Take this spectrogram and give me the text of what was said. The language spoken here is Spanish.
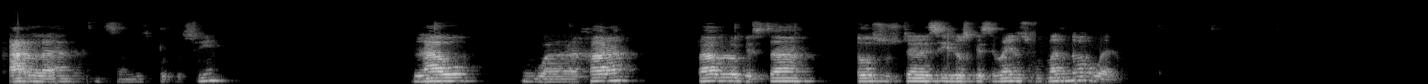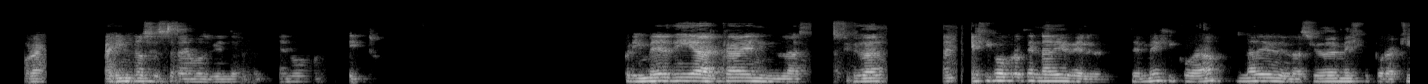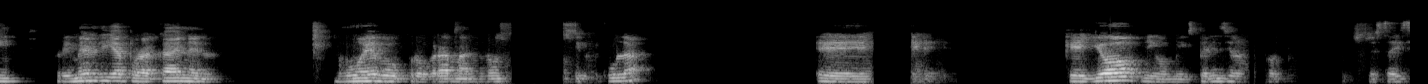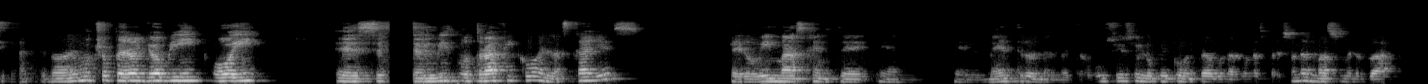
Carla en San Luis Potosí, Lau en Guadalajara, Pablo que está, todos ustedes y los que se vayan sumando, bueno. Por ahí nos estaremos viendo en un momento. Primer día acá en la ciudad de México, creo que nadie de México, ¿verdad? Nadie de la Ciudad de México por aquí. Primer día por acá en el nuevo programa No Circula. Eh, que yo, digo, mi experiencia estadísticamente no hay mucho, pero yo vi hoy es el mismo tráfico en las calles, pero vi más gente en el metro, en el metrobús, y eso es lo que he comentado con algunas personas, más o menos va,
